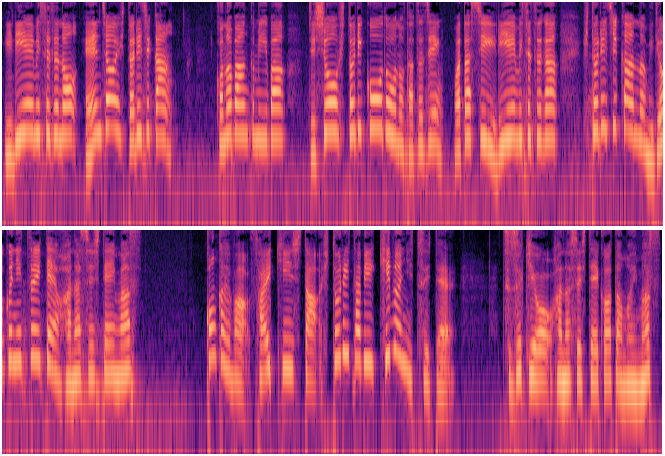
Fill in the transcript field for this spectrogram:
入江美鈴のエンジョイ一人時間。この番組は、自称一人行動の達人、私入江美鈴が一人時間の魅力についてお話ししています。今回は最近した一人旅気分について、続きをお話ししていこうと思います。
